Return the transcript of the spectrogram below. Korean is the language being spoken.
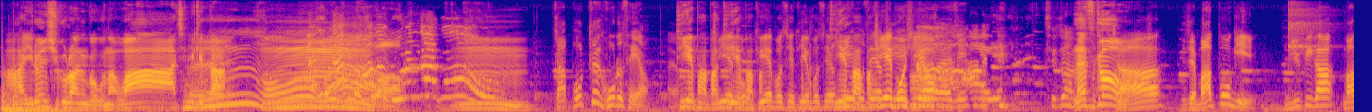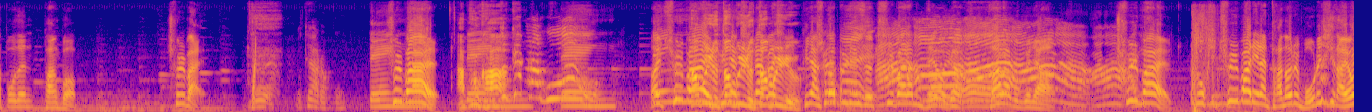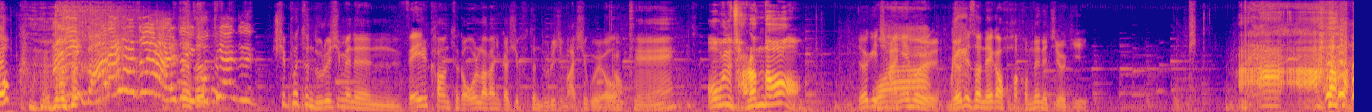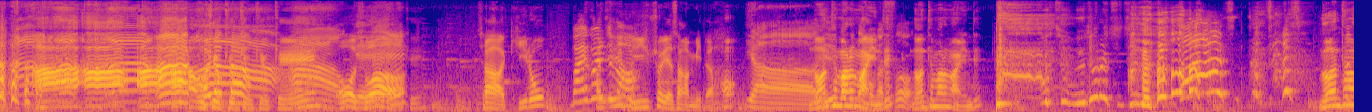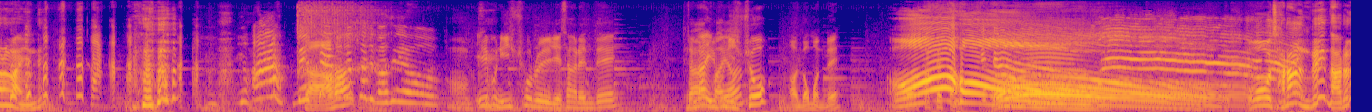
아 이런 식으로 하는 거구나. 와 재밌겠다. 음, 음. 아니 음. 나 음. 봐도 모른다고. 음. 자 보트 고르세요. 뒤에 봐봐 뒤에, 뒤에, 보, 봐봐. 뒤에 보세요. 뒤에 보세요. 뒤에 봐봐. 뒤에 보시오. 아, 아, 예. 죄송합니다. Let's go. 자 이제 맛보기 newbie가 맛보는 방법 출발 뭐 어떻게 알았고? 땡. 출발 앞으로 땡. 가. 어떻게 하라고? 땡. 아니 출발 W, 그냥 W, 지나가시- W. 그냥 출발. W에서 출발하면 돼요 그냥 아, 가라고 그냥 아, 아, 출발 또 혹시 출발이란 단어를 모르시나요? 아니, 아니 말을 해줘야 알죠. 이거 어떻게 하는지. shift 누르시면은 fail count가 올라가니까 shift 누르지 마시고요 오케이. 어 근데 잘한다. 여기 와. 장애물 여기서 내가 확 겁내냈지 여기 아아아아아 아, 오케이 오케이. 오케이 오케이. 아, 어, 오케이. 좋아. 오케이. 자 기록 말 한 걸지 마. 1분 20초 예상합니다 어? 야. 너한테 말한 거 아닌데? 너한테 말한 거 아닌데? 아, 저 왜 저래 진짜. 너한테 말한 거 아닌데? 아, 몇 자. 살 생각하지 마세요. 오케이. 1분 20초를 예상을 했는데 되나 자, 1분 과연? 20초? 아 넘었네 오! 오. 오 잘하는데 나름?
